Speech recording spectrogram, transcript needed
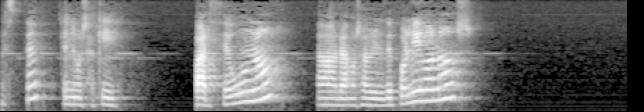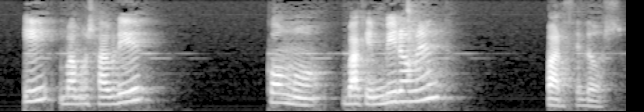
Este, tenemos aquí parce 1, ahora vamos a abrir de polígonos y vamos a abrir como back environment parce 2.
